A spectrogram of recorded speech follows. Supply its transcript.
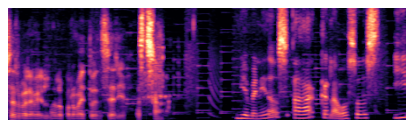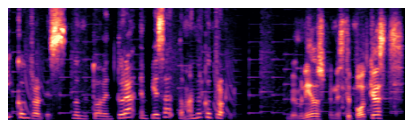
ser breve, lo prometo en serio. Bienvenidos a Calabozos y Controles, donde tu aventura empieza tomando el control. Bienvenidos. En este podcast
